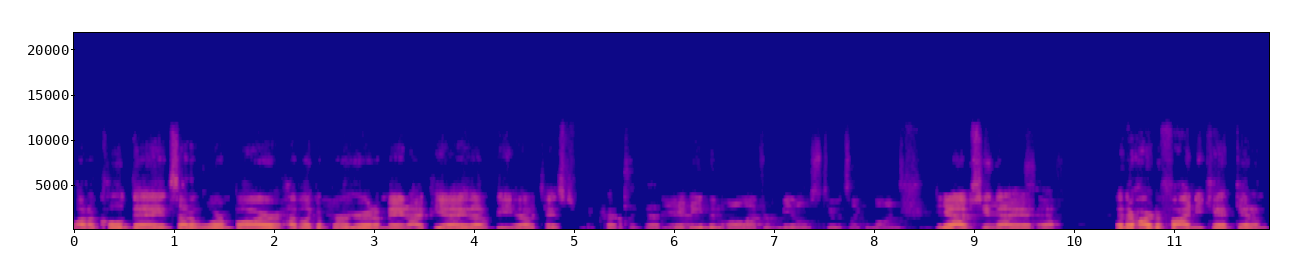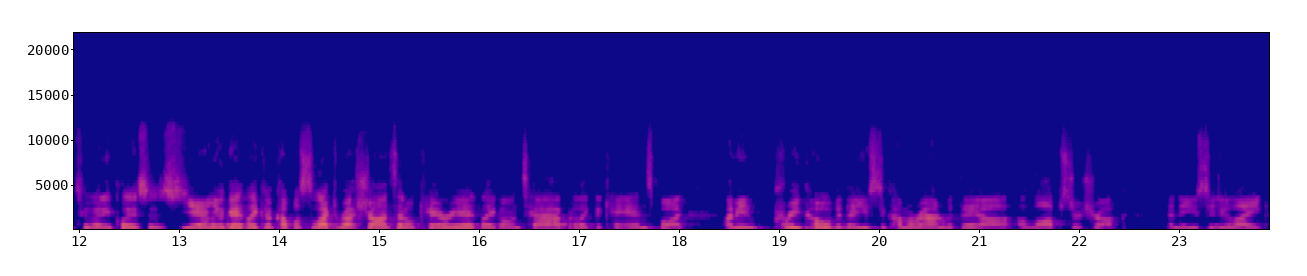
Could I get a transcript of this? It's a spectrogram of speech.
on a cold day inside a warm bar, have like a Yeah. burger and a Maine IPA. That would be that would taste incredibly good. yeah. They name them all after meals too. It's like lunch. Yeah, I've seen that, yeah, stuff. And they're hard to find. You can't get them too many places. Yeah, around. you'll get like a couple select restaurants that'll carry it like on tap or like the cans. But I mean, pre-COVID, they used to come around with a uh, a lobster truck, and they used to do like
